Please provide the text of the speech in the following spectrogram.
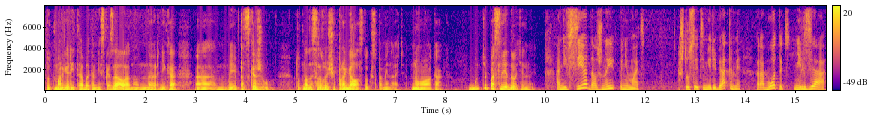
Тут Маргарита об этом не сказала, но наверняка э, я ей подскажу. Тут надо сразу еще про галстук вспоминать. Ну, а как? Будьте последовательны. Они все должны понимать, что с этими ребятами – Работать нельзя.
